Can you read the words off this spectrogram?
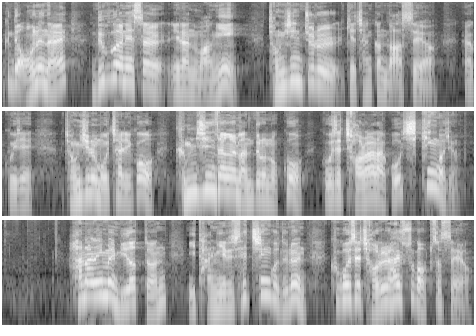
근데 어느 날 느부갓네살이라는 왕이 정신줄을 이렇게 잠깐 놨어요. 그래갖고 이제 정신을 못 차리고 금신상을 만들어 놓고 그곳에 절하라고 시킨 거죠. 하나님을 믿었던 이 다니엘의 세 친구들은 그곳에 절을 할 수가 없었어요.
